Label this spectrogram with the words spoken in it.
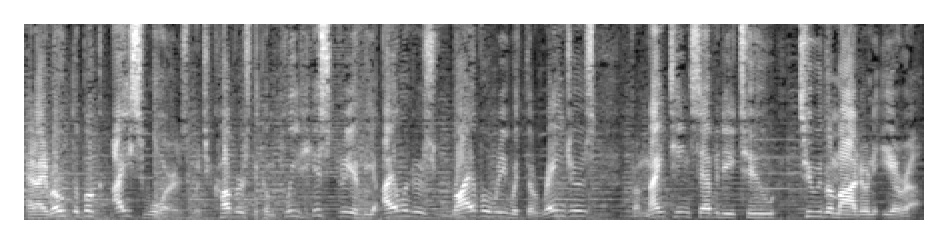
and I wrote the book Ice Wars, which covers the complete history of the Islanders' rivalry with the Rangers from 1972 to the modern era.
